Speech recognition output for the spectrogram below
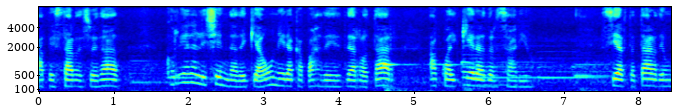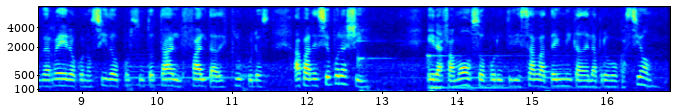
A pesar de su edad, corría la leyenda de que aún era capaz de derrotar a cualquier adversario. Cierta tarde un guerrero conocido por su total falta de escrúpulos apareció por allí. Era famoso por utilizar la técnica de la provocación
